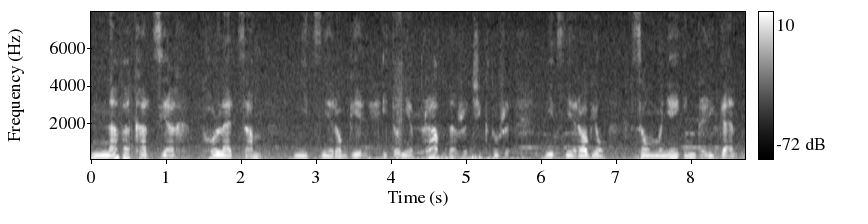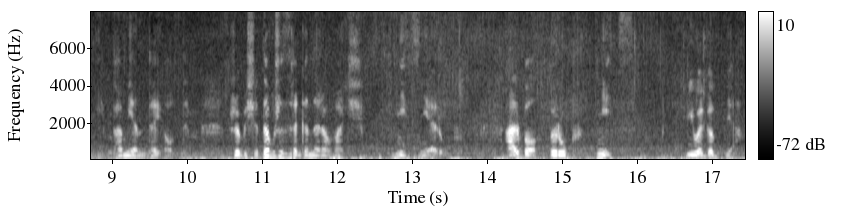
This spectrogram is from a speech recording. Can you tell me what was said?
na wakacjach polecam nic nie robienie. I to nieprawda, że ci, którzy nic nie robią, są mniej inteligentni. Pamiętaj o tym, żeby się dobrze zregenerować, nic nie rób. Albo rób nic. Miłego dnia.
